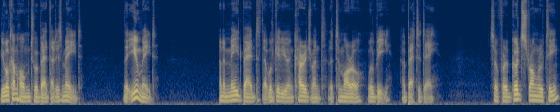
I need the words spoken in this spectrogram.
you will come home to a bed that is made, that you made, and a made bed that will give you encouragement that tomorrow will be a better day. So, for a good, strong routine,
